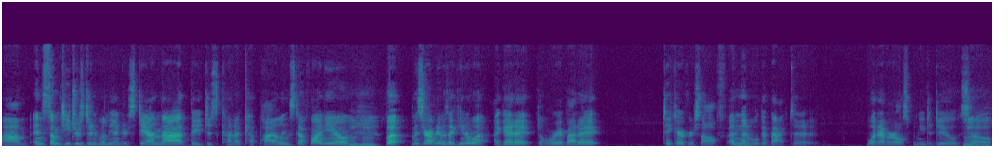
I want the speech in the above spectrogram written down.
um, and some teachers didn't really understand that they just kind of kept piling stuff on you Mm-hmm. but mr obney was like you know what i get it don't worry about it take care of yourself and then we'll get back to whatever else we need to do so Mhm.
